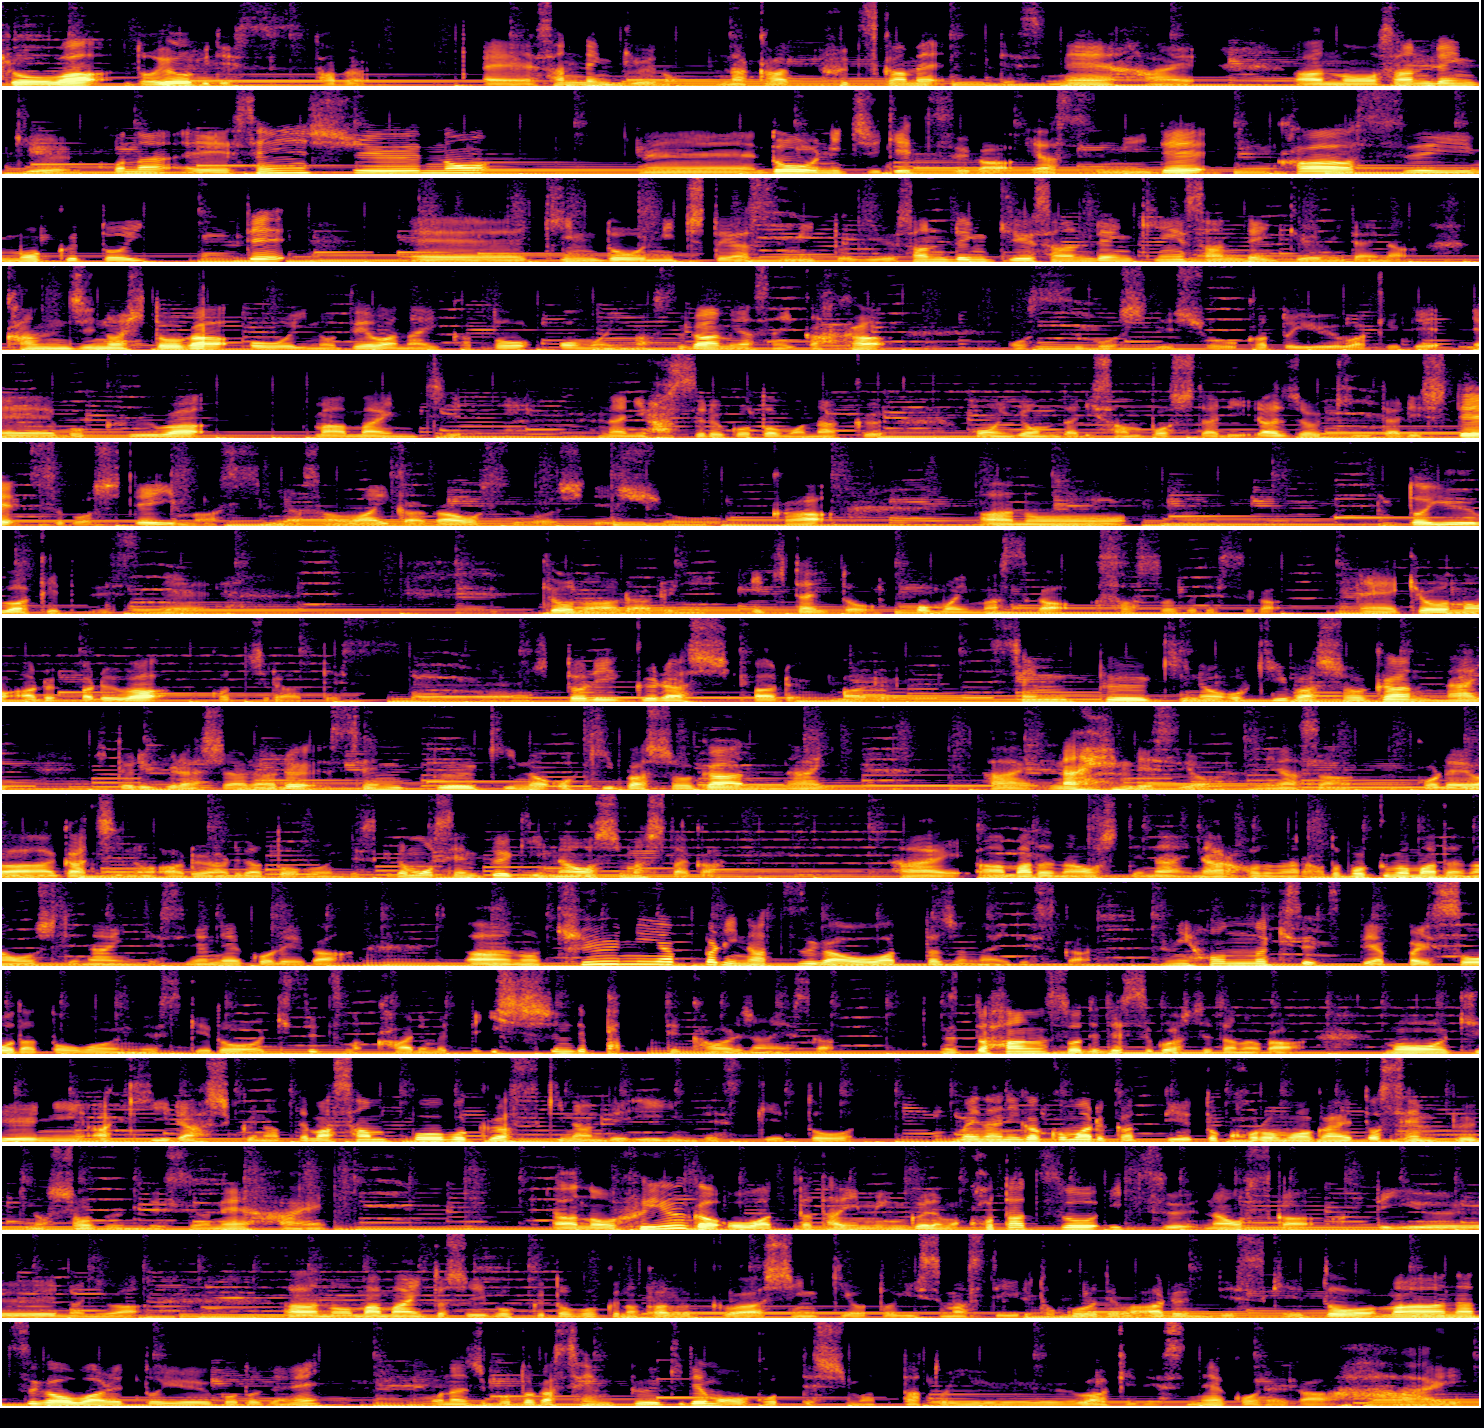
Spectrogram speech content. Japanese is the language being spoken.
今日は土曜日です、多分。えー3連休の中2日目ですね。はい。あの、3連休、この、えー先週の、えー土日月が休みで、火水木といって、えー金土日と休みという3連休3連勤3連休みたいな感じの人が多いのではないかと思いますが皆さんいかがお過ごしでしょうかというわけで、えー僕はまあ毎日何をすることもなく本読んだり散歩したりラジオ聞いたりして過ごしています。皆さんはいかがお過ごしでしょうか。あのーというわけでですね今日のあるあるに行きたいと思いますが早速ですが、えー今日のあるあるはこちらです、えー一人暮らしあるある。扇風機の置き場所がない。一人暮らしあるある扇風機の置き場所がない。はいないんですよ。皆さんこれはガチのあるあるだと思うんですけども扇風機直しましたか？はい。あまだ直してない。なるほどなるほど。僕もまだ直してないんですよねこれが。あの急にやっぱり夏が終わったじゃないですか。日本の季節ってやっぱりそうだと思うんですけど季節の変わり目って一瞬でパッて変わるじゃないですか。ずっと半袖で過ごしてたのが。もう急に秋らしくなってまあ散歩僕は好きなんでいいんですけど、まあ、何が困るかっていうと衣替えと扇風機の処分ですよね。はい。あの冬が終わったタイミングでもこたつをいつ直すかっていうのにはあの、まあ、毎年僕と僕の家族は新規を研ぎ澄ませているところではあるんですけど、まあ、夏が終わるということでね、同じことが扇風機でも起こってしまったというわけですね、これが。はい。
